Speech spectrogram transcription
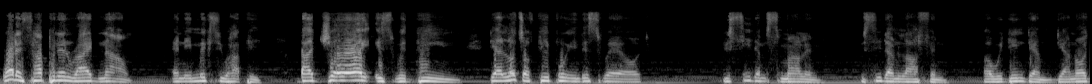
what is happening right now and it makes you happy. But joy is within. There are lots of people in this world. You see them smiling, you see them laughing, but within them, they are not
